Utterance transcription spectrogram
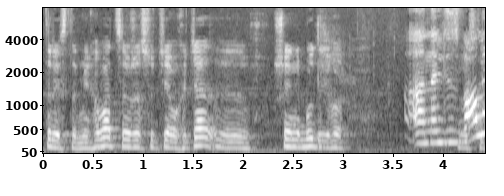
300 МВт. Це вже суттєво, хоча ще не буде його. Аналізували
